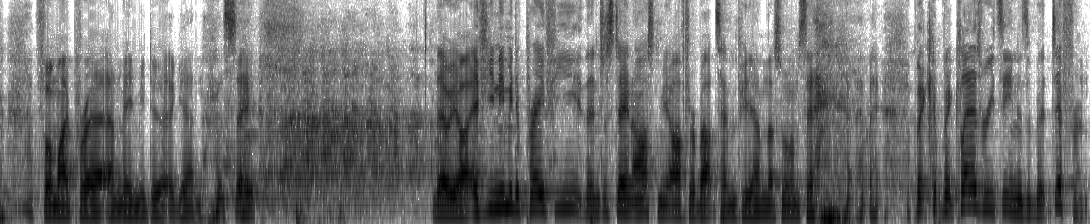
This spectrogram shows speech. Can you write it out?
for my prayer and made me do it again. so there we are. If you need me to pray for you, then just don't ask me after about 10 p.m. That's all I'm saying. but, but Claire's routine is a bit different,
